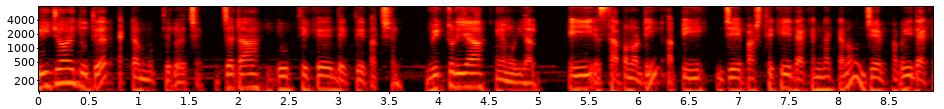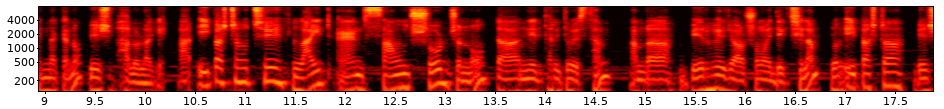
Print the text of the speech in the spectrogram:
বিজয় দূতের একটা মূর্তি রয়েছে, যেটা দূর থেকে দেখতেই পাচ্ছেন। Victoria Memorial. এই স্থাপনাটি আপনি যে পাশ থেকেই দেখেন না কেন, যেভাবেই দেখেন না কেন, বেশ ভালো লাগে। আর এই পাশটা হচ্ছে লাইট অ্যান্ড সাউন্ড শোর জন্য তা নির্ধারিত স্থান। আমরা বের হয়ে যাওয়ার সময় দেখছিলাম। তো এই পাশটা বেশ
